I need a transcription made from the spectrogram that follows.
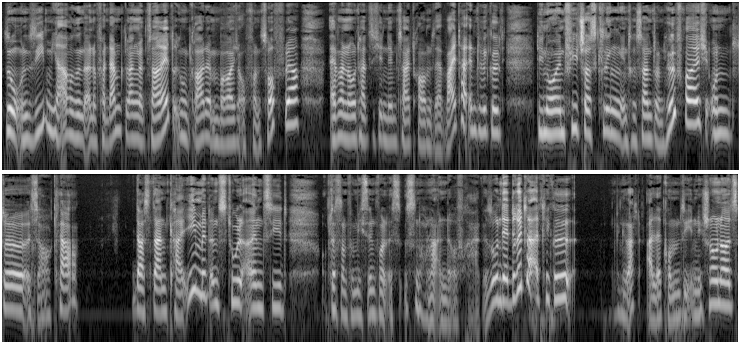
So, und sieben Jahre sind eine verdammt lange Zeit und gerade im Bereich auch von Software. Evernote hat sich in dem Zeitraum sehr weiterentwickelt. Die neuen Features klingen interessant und hilfreich und äh, ist auch klar, dass dann KI mit ins Tool einzieht. Ob das dann für mich sinnvoll ist, ist noch eine andere Frage. So, und der dritte Artikel, wie gesagt, alle kommen sie in die Show Notes,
